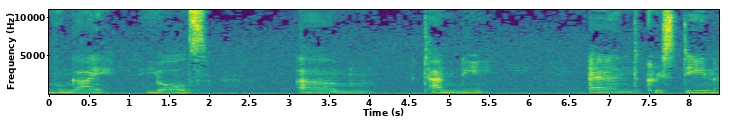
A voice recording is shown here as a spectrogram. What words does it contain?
Vungai, Yols, um, Tandi, and Christine,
